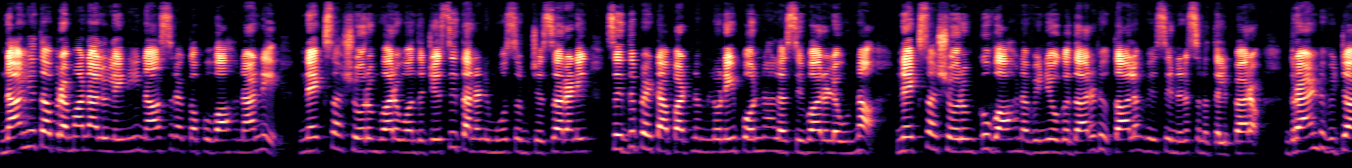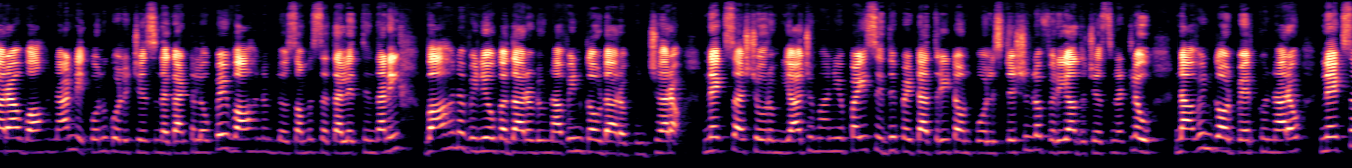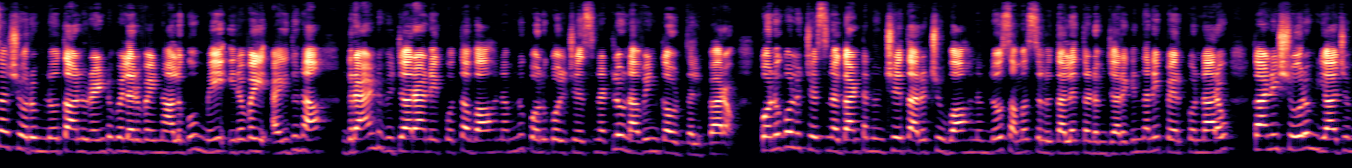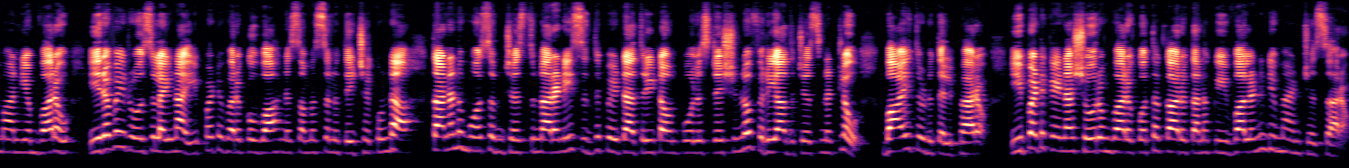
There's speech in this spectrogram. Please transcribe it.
నాణ్యతా ప్రమాణాలు లేని నాసిరకపు వాహనాన్ని నెక్సా షోరూం వారు అందజేసి తనని మోసం చేశారని సిద్దిపేట పట్టణంలోని పొన్నాల శివారులో ఉన్న నెక్సా షోరూం కు వాహన వినియోగదారుడు తాళం వేసి నిరసన తెలిపారు. గ్రాండ్ విటారా వాహనాన్ని కొనుగోలు చేసిన గంటలోపే వాహనంలో సమస్య తలెత్తిందని వాహన వినియోగదారుడు నవీన్ గౌడ్ ఆరోపించారు. నెక్సా షోరూం యాజమాన్యంపై సిద్దిపేట త్రీ టౌన్ పోలీస్ స్టేషన్లో ఫిర్యాదు చేసినట్లు నవీన్ గౌడ్ పేర్కొన్నారు. నెక్సా షోరూంలో తాను రెండు వేల ఇరవై నాలుగు మే ఇరవై ఐదున గ్రాండ్ విటారా అనే కొత్త వాహనంను కొనుగోలు చేసినట్లు నవీన్ గౌడ్ తెలిపారు. కొనుగోలు చేసిన గంట నుంచే తరచూ వాహనంలో సమస్యలు తలెత్తడం జరిగిందని పేర్కొన్నారు. కానీ షోరూం యాజమాన్యం వారు ఇరవై రోజులైనా ఇప్పటి వరకు వాహన సమస్యను తీర్చకుండా తనను మోసం చేస్తున్నారని సిద్దిపేట త్రీ టౌన్ పోలీస్ స్టేషన్లో ఫిర్యాదు చేసినట్లు బాధితుడు తెలిపారు. ఇప్పటికైనా షోరూం వారు కొత్త కారు తనకు ఇవ్వాలని డిమాండ్ చేశారు.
